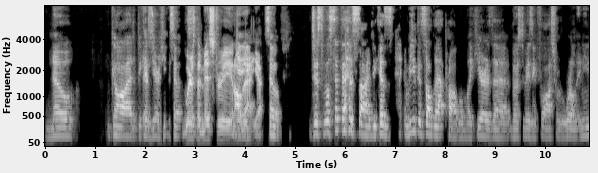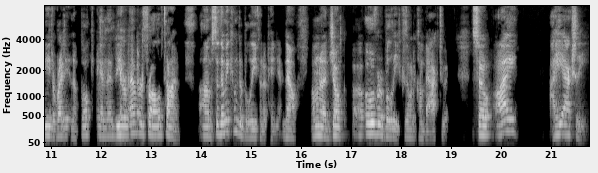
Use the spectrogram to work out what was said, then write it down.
know God because yeah. you're so. Where's the mystery and all yeah, that? Yeah. yeah. So just we'll set that aside because if you can solve that problem, like you're the most amazing philosopher of the world, and you need to write it in a book and then be remembered for all of time. Um, so then we come to belief and opinion. Now I'm going to jump uh, over belief because I want to come back to it. So I, I actually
